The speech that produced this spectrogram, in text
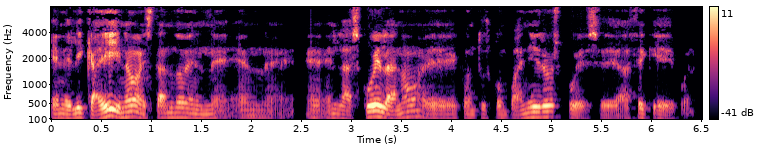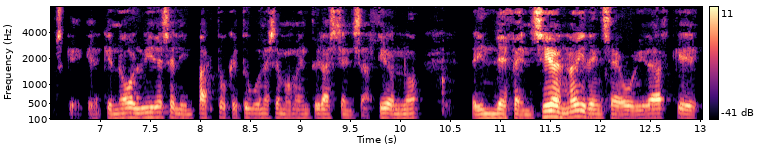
en el ICAI, ¿no? Estando en, en, la escuela, ¿no? Eh, con tus compañeros, pues eh, hace que, bueno, pues que, que, no olvides el impacto que tuvo en ese momento y la sensación, ¿no? De indefensión, ¿no? Y de inseguridad que,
